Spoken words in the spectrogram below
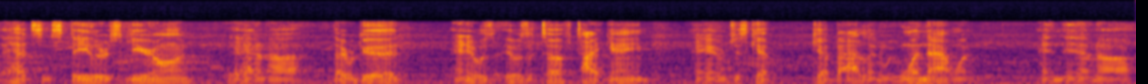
that had some Steelers gear on, and uh, they were good, and it was it was a tough, tight game, and just kept kept battling. We won that one, and then uh,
